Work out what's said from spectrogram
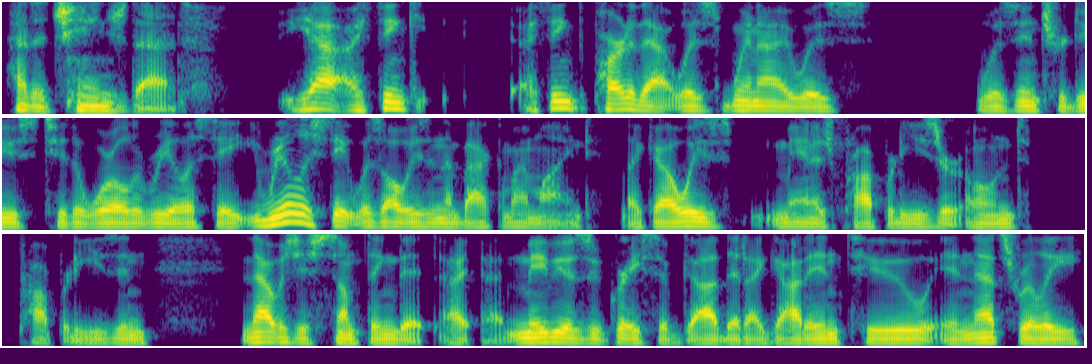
how to change that? yeah, I think I think part of that was when I was was introduced to the world of real estate. Real estate was always in the back of my mind. Like I always managed properties or owned properties, and, and that was just something that I maybe it was a grace of God that I got into, and that's really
